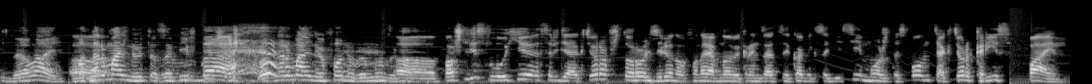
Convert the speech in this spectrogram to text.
Давай. А, Под нормальную-то забивку. да. Под нормальную фоновую музыку. А, Пошли слухи среди актеров, что роль зеленого фонаря в новой экранизации комикса DC может исполнить актер Крис Пайн.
